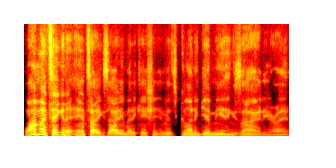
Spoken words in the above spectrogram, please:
why am I taking an anti-anxiety medication if it's going to give me anxiety, right?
